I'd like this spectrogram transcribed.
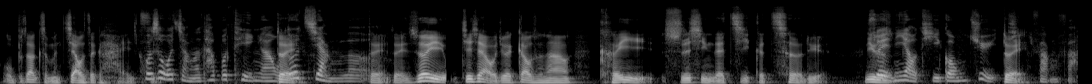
我不知道怎么教这个孩子，或是我讲了他不听啊，我都讲了。对对，所以接下来我就会告诉他可以实行的几个策略。所以你有提供具体方法，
